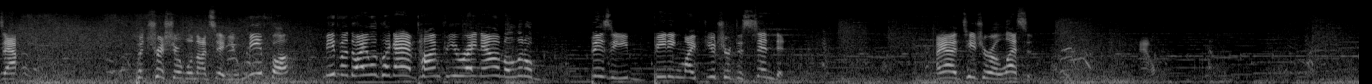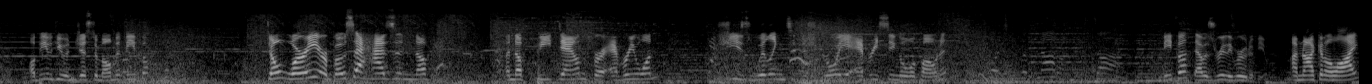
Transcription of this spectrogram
Zap. Patricia will not save you. Mipha! Mipha, do I look like I have time for you right now? I'm a little busy beating my future descendant. I gotta teach her a lesson. I'll be with you in just a moment, Mipha. Don't worry, Urbosa has enough enough beatdown for everyone. She is willing to destroy every single opponent. Mipha, that was really rude of you. I'm not gonna lie,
